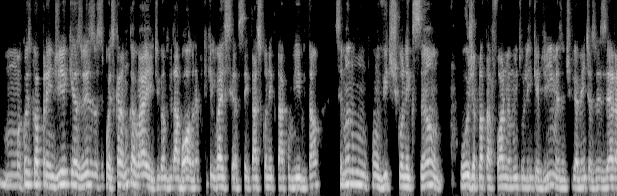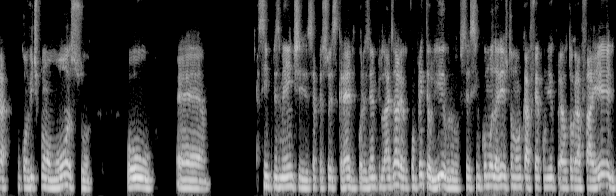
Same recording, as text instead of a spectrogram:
uma coisa que eu aprendi é que às vezes você, pô, esse cara nunca vai, digamos, me dar bola, né? Por que, que ele vai se aceitar se conectar comigo e tal? Você manda um convite de conexão. Hoje a plataforma é muito LinkedIn, mas antigamente às vezes era um convite para um almoço ou é, simplesmente se a pessoa escreve, por exemplo, lá diz, olha, eu comprei teu livro, você se incomodaria de tomar um café comigo para autografar ele?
